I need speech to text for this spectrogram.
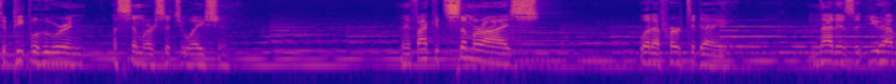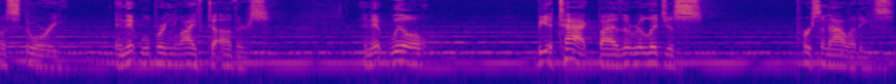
to people who were in a similar situation. And if I could summarize what I've heard today, and that is that you have a story and it will bring life to others. And it will be attacked by the religious personalities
